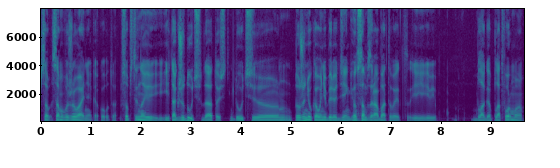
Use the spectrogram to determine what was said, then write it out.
самовыживания какого-то. Собственно, и, и так же Дудь, да, то есть Дудь тоже ни у кого не берет деньги, он сам зарабатывает, и благо платформа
